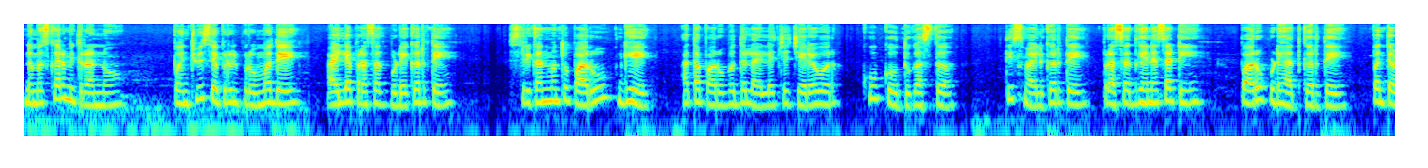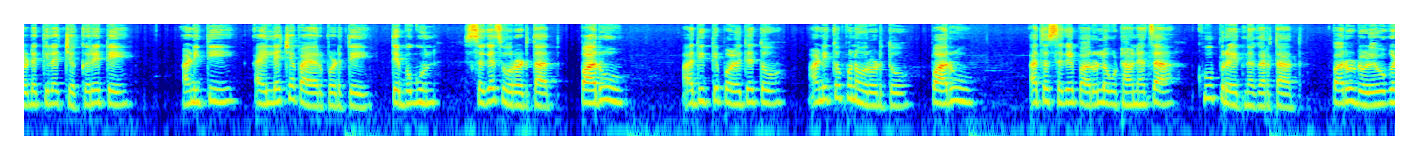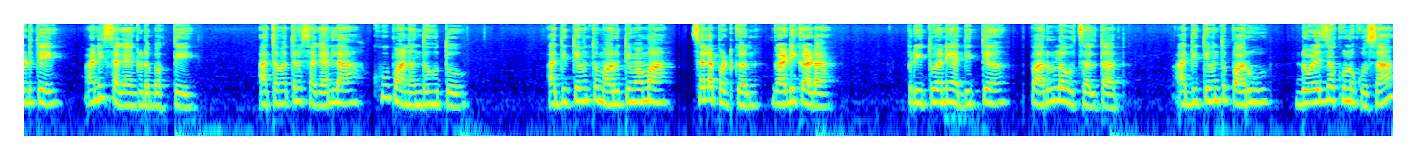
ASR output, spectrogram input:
नमस्कार मित्रांनो. पंचवीस एप्रिल प्रोमध्ये आयल्या प्रसाद पुढे करते श्रीकांत म्हणतो पारू घे. आता पारूबद्दल आयल्याच्या चेहऱ्यावर खूप कौतुक असतं. ती स्माईल करते प्रसाद घेण्यासाठी पारू पुढे हात करते पण तेवढ्यात तिला चक्कर येते आणि ती आयल्याच्या पायावर पडते. ते बघून सगळेच ओरडतात पारू. आदित्य पळत येतो आणि तो पण ओरडतो पारू. आता सगळे पारूला उठवण्याचा खूप प्रयत्न करतात. पारू डोळे उघडते आणि सगळ्यांकडे बघते. आता मात्र सगळ्यांना खूप आनंद होतो. आदित्य म्हणतो मारुती मामा चला पटकन गाडी काढा. प्रीतू आणि आदित्य पारूला उचलतात. आदित्य म्हणतो पारू डोळे झाकू नकोस हा.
